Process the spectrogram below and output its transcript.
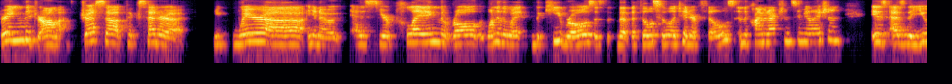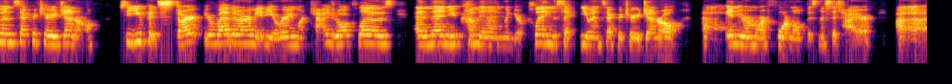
bring the drama, dress up, etc. Wear, uh, you know, as you're playing the role, one of the way, the key roles is that the facilitator fills in the climate action simulation is as the UN Secretary General. So you could start your webinar, maybe you're wearing more casual clothes, and then you come in when you're playing the UN Secretary General uh, in your more formal business attire. Uh,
